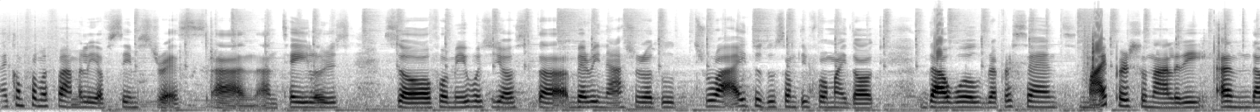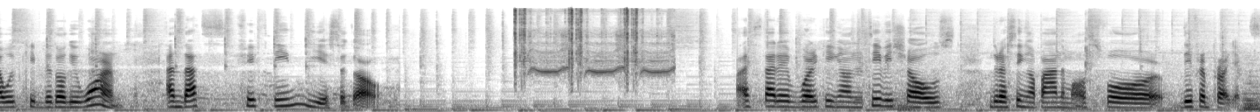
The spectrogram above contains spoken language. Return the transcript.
I come from a family of seamstress and, and tailors, so for me it was just uh, very natural to try to do something for my dog that will represent my personality and that will keep the doggy warm. And that's 15 years ago. I started working on TV shows dressing up animals for different projects.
